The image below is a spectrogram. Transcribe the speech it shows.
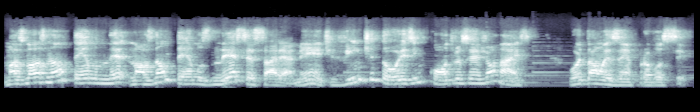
mas nós não temos, nós não temos necessariamente 22 encontros regionais. Vou dar um exemplo para você.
